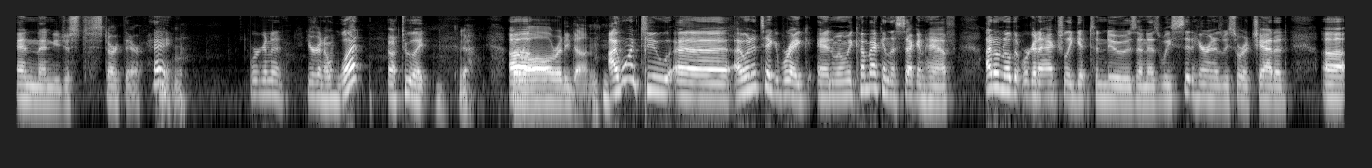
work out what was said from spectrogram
and then you just start there. Hey, Mm-hmm. we're gonna. You're gonna what? Oh, too late. Yeah, they're Uh, already done. I want to uh, I want to take a break, and when we come back in the second half, I don't know that we're going to actually get to news. And as we sit here and as we sort of chatted, uh,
